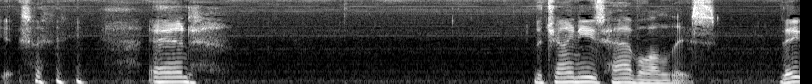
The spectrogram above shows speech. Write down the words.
and the Chinese have all this. They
